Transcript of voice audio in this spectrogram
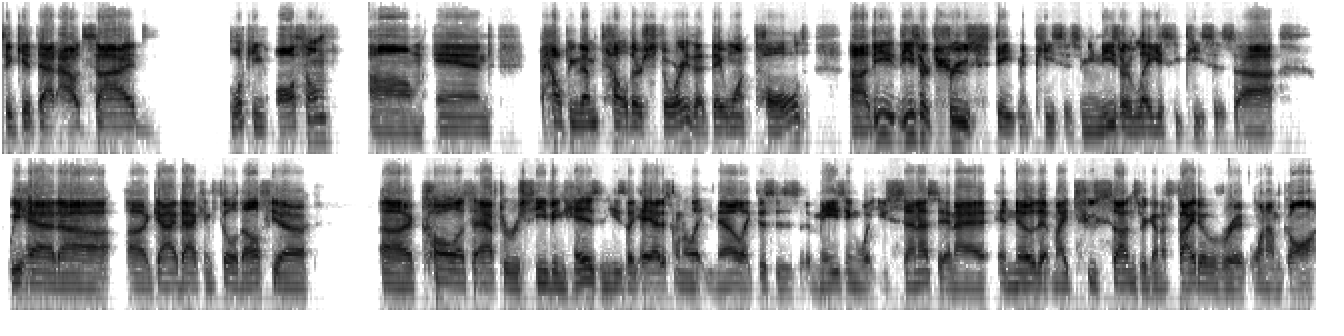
to get that outside looking awesome um, and helping them tell their story that they want told. Uh, these, these are true statement pieces. I mean, these are legacy pieces. Uh, we had uh, a guy back in Philadelphia uh, call us after receiving his, and he's like, "Hey, I just want to let you know, like, this is amazing what you sent us, and I and know that my two sons are going to fight over it when I'm gone."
